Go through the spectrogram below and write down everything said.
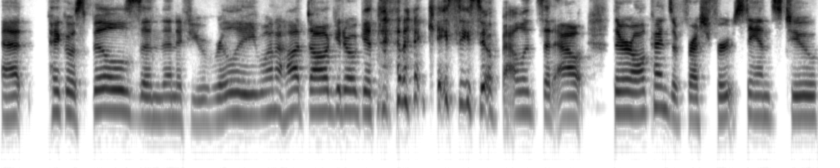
at pecos bills and then if you really want a hot dog you know get that at casey's to balance it out. There are all kinds of fresh fruit stands too.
